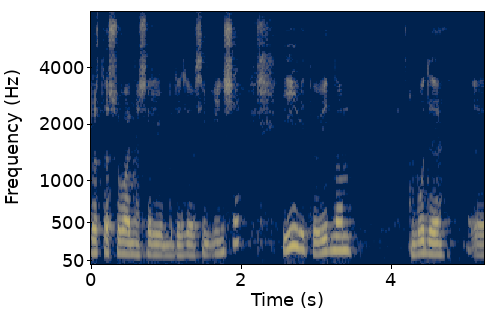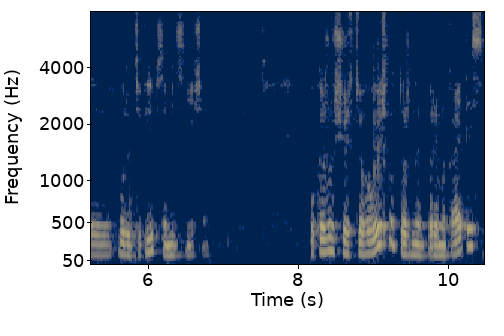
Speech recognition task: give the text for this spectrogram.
розташування шарів буде зовсім інше, і відповідно буде, е, будуть ці кліпси міцніші. Покажу, що з цього вийшло, тож не перемикайтесь,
